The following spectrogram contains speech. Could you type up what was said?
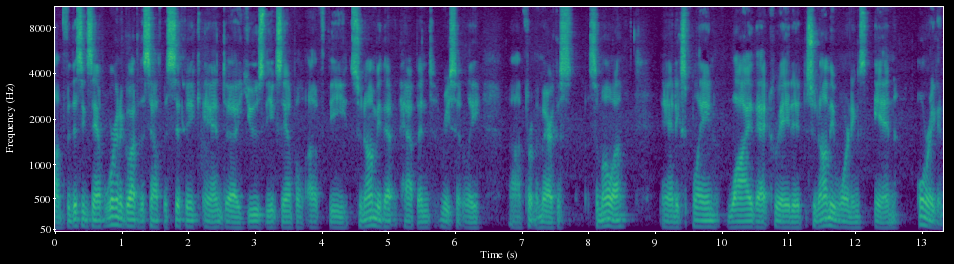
Um, for this example, we're going to go out to the South Pacific and uh, use the example of the tsunami that happened recently uh, from America's Samoa and explain why that created tsunami warnings in Oregon.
